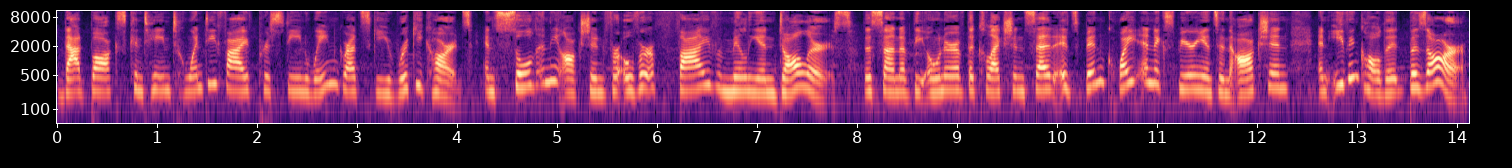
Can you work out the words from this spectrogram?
That box contained 25 pristine Wayne Gretzky rookie cards and sold in the auction for over $5 million. The son of the owner of the collection said it's been quite an experience in the auction and even called it bizarre.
